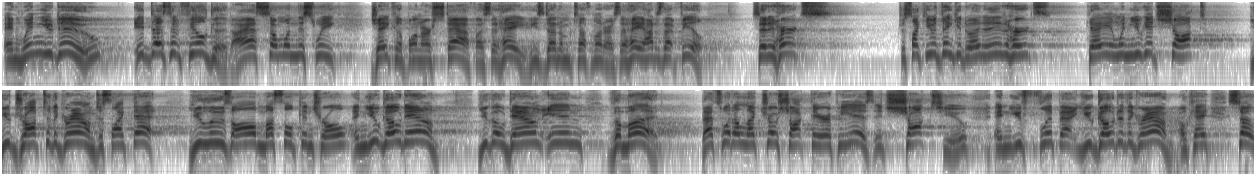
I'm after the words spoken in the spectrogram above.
And when you do, it doesn't feel good. I asked someone this week, Jacob on our staff, I said, hey, he's done a tough mudder. I said, hey, how does that feel? He said, it hurts. Just like you would think it would, it hurts. Okay, and when you get shocked, you drop to the ground just like that. You lose all muscle control and you go down. You go down in the mud. That's what electroshock therapy is. It shocks you and you flip out, you go to the ground, okay? So,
